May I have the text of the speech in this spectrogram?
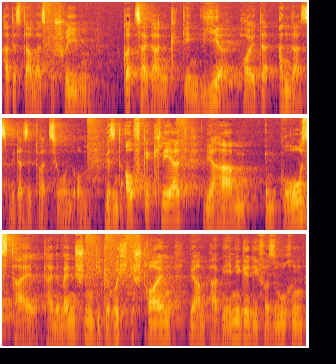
hat es damals beschrieben. Gott sei Dank gehen wir heute anders mit der Situation um. Wir sind aufgeklärt, wir haben im Großteil keine Menschen, die Gerüchte streuen. Wir haben ein paar wenige, die versuchen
